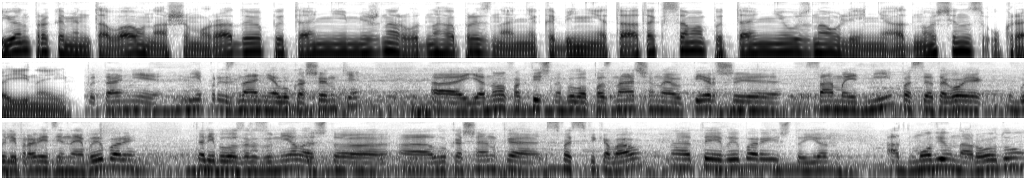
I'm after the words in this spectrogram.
Ён пракаментаваў нашаму радыё пытанне міжнароднага прызнання кабінета, а таксама пытанне ўзнаўлення адносін з украінай. Пытанне непрызнання лукашэнкі. Яно фактычна было пазначанае ў першыя самыя дні пасля таго, як былі праведзеныя выбары калі было зразумела что лукашенко сфальсіфікаваў тыя выбары что ён адмовіў народу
